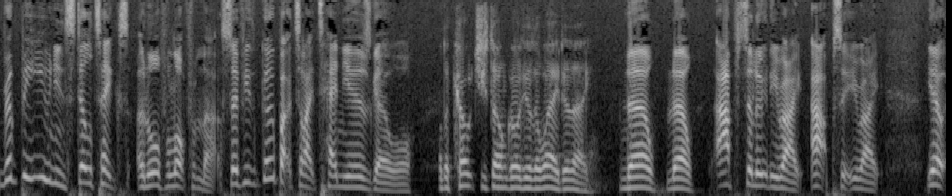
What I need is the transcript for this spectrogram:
rugby union still takes an awful lot from that. So if you go back to like ten years ago, or Well, the coaches don't go the other way, do they? no, no, absolutely right, absolutely right. You know,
